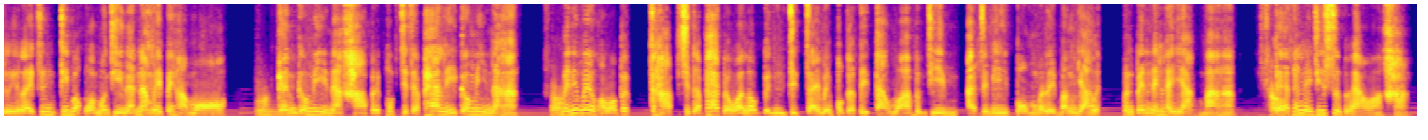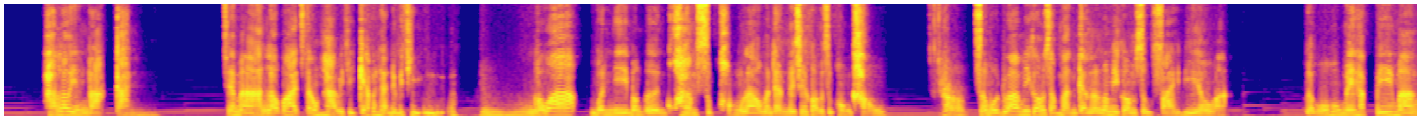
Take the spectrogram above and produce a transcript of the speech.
หรืออะไรซึ่งที่บอกว่าบางทีแนะนำให้ไปหาหมออืมกันก็มีนะคะ ไปพบจิตแพทย์เลยก็มีนะครับ ไม่ได้ไม่ได้บอกว่าไปหาจิตแพทย์แปลว่าเราเป็นจิตใจไม่ปกติแต่ว่าบางทีอาจจะมีปมอะไรบางอย่าง มันเป็นได้หลายอย่างมากครับแต่ถ้าในที่สุดแล้วอะค่ะ ถ้าเรายังรักกันใช่ไหมเราก็อาจจะต้องหาวิธีแก้ปัญหาด้วยวิธีอื่นอืมเพราะว่าวันนี้บังเอิญความสุขของเรามันดันไม่ใช่ความสุขของเขาครับสมมติว่ามีความสัมพันธ์กันแล้วเรามีความสุขฝ่ายเดียวอะเราก็คงไม่แฮปปี้มั้ง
